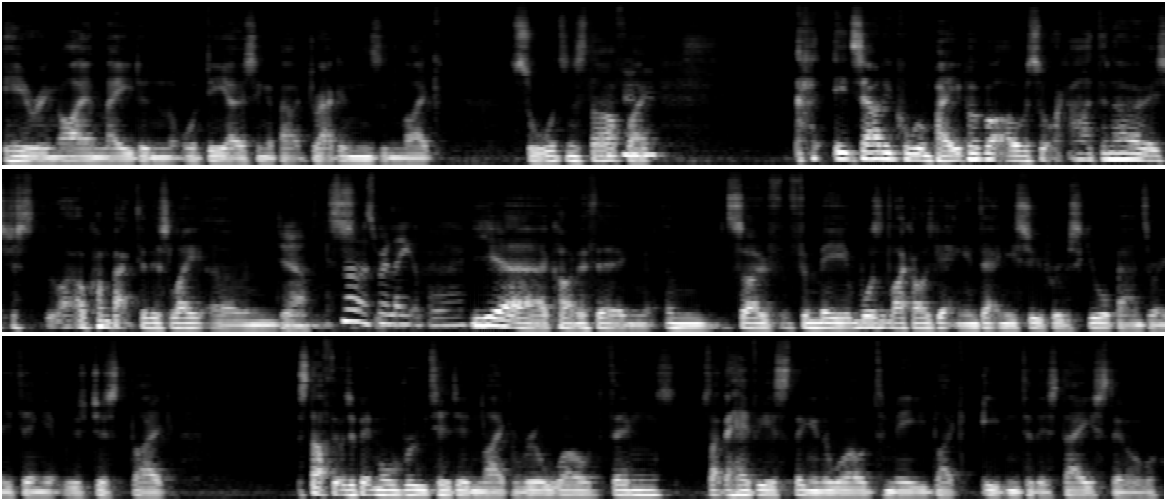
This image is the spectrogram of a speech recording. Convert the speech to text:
hearing Iron Maiden or Dio sing about dragons and like swords and stuff. Like it sounded cool on paper, but I was sort of like, oh, I don't know. It's just like, I'll come back to this later and Yeah. It's not as relatable. yeah, kind of thing. And so f- for me, it wasn't like I was getting into any super obscure bands or anything. It was just like stuff that was a bit more rooted in like real world things. It's like the heaviest thing in the world to me, like even to this day still,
